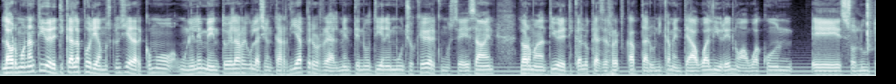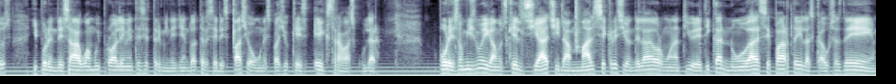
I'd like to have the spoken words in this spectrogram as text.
La hormona antidiurética la podríamos considerar como un elemento de la regulación tardía, pero realmente no tiene mucho que ver. Como ustedes saben, la hormona antidiurética lo que hace es recaptar únicamente agua libre, no agua con eh, solutos, y por ende esa agua muy probablemente se termine yendo a tercer espacio o a un espacio que es extravascular. Por eso mismo digamos que el CH y la mal secreción de la hormona antidiurética no hace parte de las causas de,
